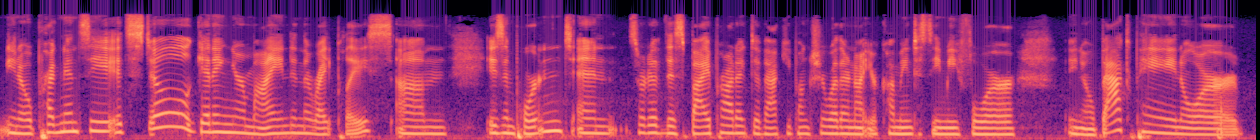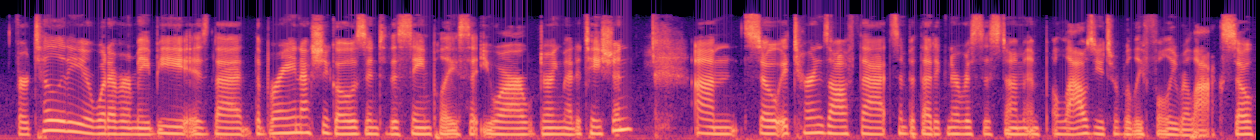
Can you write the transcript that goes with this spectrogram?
you know, pregnancy, it's still getting your mind in the right place um, is important. And sort of this byproduct of acupuncture, whether or not you're coming to see me for, you know, back pain or fertility or whatever it may be is that the brain actually goes into the same place that you are during meditation. Um, so it turns off that sympathetic nervous system and allows you to really fully relax. So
